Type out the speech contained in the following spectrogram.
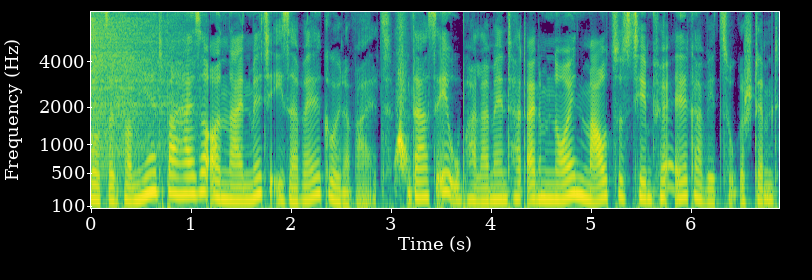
Kurz informiert bei Heise Online mit Isabel Grünewald. Das EU-Parlament hat einem neuen Mautsystem für Lkw zugestimmt.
